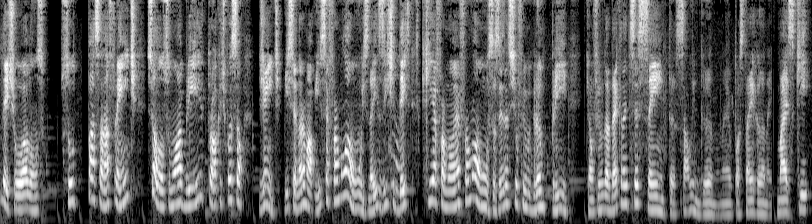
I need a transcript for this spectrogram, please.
deixa o Alonso passar na frente, se o Alonso não abrir, troca de posição. Gente, isso é normal. Isso é Fórmula 1. Isso daí existe desde que a Fórmula 1 é Fórmula 1. Se vocês assistiram o filme Grand Prix, que é um filme da década de 60, salvo engano, né? Eu posso estar errando aí. Mas que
